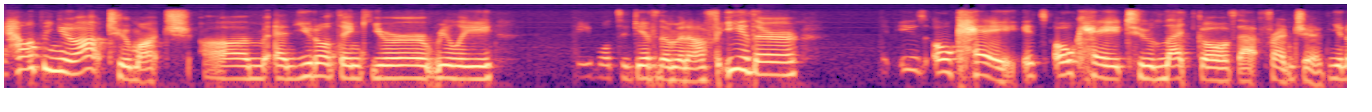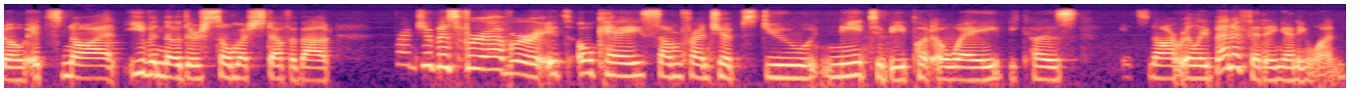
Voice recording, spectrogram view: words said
helping you out too much, um, and you don't think you're really able to give them enough either, it is okay. It's okay to let go of that friendship. You know, it's not, even though there's so much stuff about friendship is forever. It's okay. Some friendships do need to be put away because it's not really benefiting anyone.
